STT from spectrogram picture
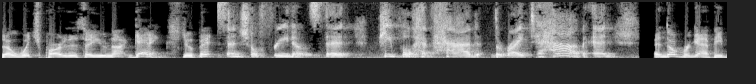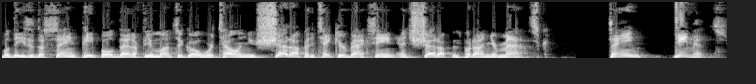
So which part of this are you not getting, stupid? Essential freedoms that people have had the right to have. And and don't forget, people, these are the same people that a few months ago were telling you shut up and take your vaccine and shut up and put on your mask. Same demons.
